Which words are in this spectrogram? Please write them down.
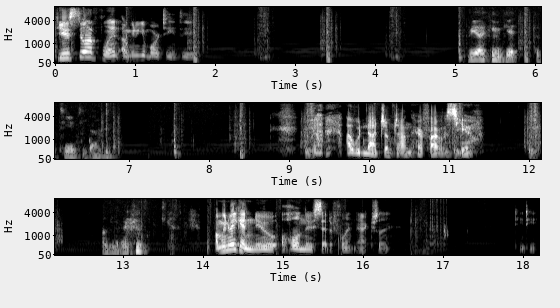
Do you still have flint? I'm gonna get more TNT. Maybe I can get the TNT down. I would not jump down there if I was you. I'm gonna make a new, a whole new set of flint, actually. TNT.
